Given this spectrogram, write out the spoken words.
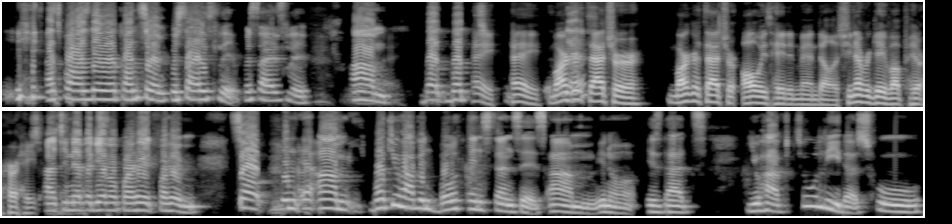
as far as they were concerned, precisely, precisely. Um, but but hey, hey, Margaret yes? Thatcher Margaret Thatcher always hated Mandela. She never gave up her, her hate. And she never gave up her hate for him. So, in, um, what you have in both instances, um, you know, is that you have two leaders who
